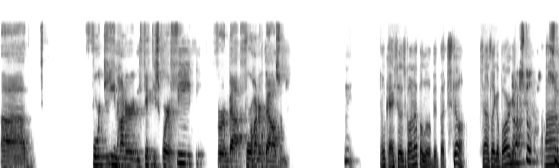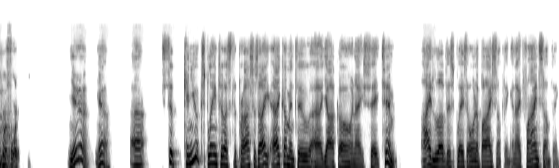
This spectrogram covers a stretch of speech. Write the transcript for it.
uh, fourteen hundred and fifty square feet for about four hundred thousand. Okay, so it's gone up a little bit, but still sounds like a bargain. No, still Um, super affordable. Yeah, yeah. Uh, so, can you explain to us the process? I I come into uh, Jaco and I say, Tim, I love this place. I want to buy something, and I find something.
